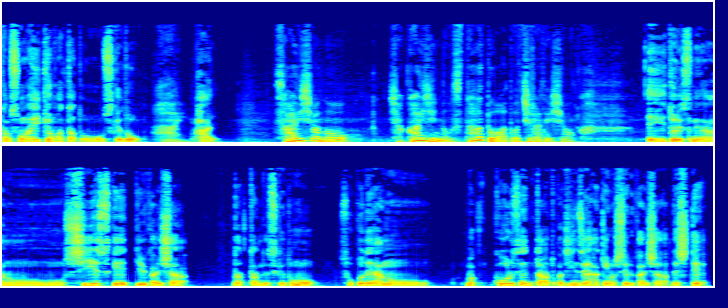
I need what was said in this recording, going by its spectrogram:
多分その影響もあったと思うんですけど、はい。はい。最初の社会人のスタートはどちらでしょうか？えーとですね、あの、CSK っていう会社だったんですけども、そこであの、まあ、コールセンターとか人材派遣をしている会社でして、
